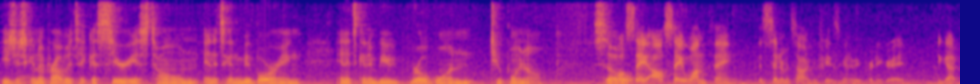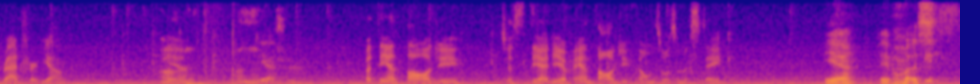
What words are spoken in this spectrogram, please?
He's just going to probably take a serious tone, and it's going to be boring, and it's going to be Rogue One 2.0. So I'll say I'll say one thing: the cinematography is gonna be pretty great. You got Bradford Young. Oh, Yeah. Yeah, Yeah. for sure. But the anthology, just the idea of anthology films was a mistake. Yeah, it was. It's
